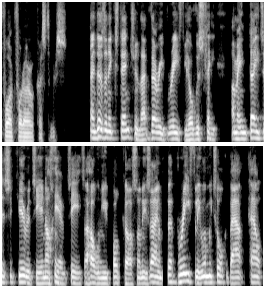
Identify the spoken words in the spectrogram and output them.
for for our customers. And as an extension that, very briefly, obviously, I mean, data security and IoT, it's a whole new podcast on its own. But briefly, when we talk about how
